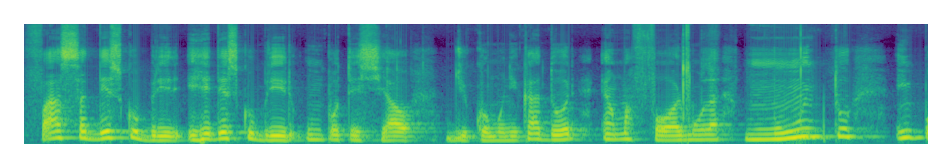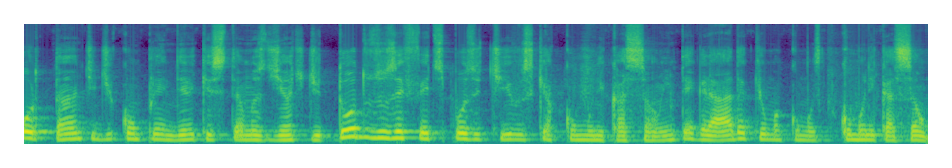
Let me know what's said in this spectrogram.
faça descobrir e redescobrir um potencial de comunicador é uma fórmula muito importante de compreender que estamos diante de todos os efeitos positivos que a comunicação integrada, que uma comunicação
